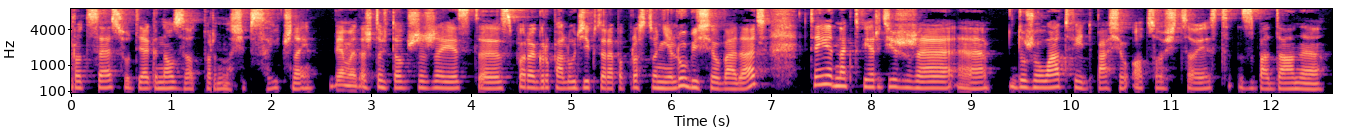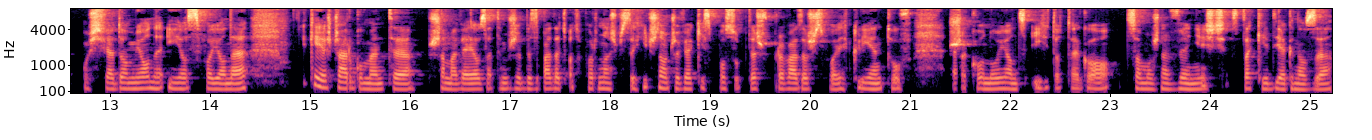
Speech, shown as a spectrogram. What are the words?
procesu diagnozy odporności psychicznej. Wiemy też dość dobrze, że jest e, spora grupa ludzi, która po prostu nie lubi się badać. Ty jednak twierdzisz, że e, dużo łatwiej dba się o coś, co jest zbadane, uświadomione i oswojone. Jakie jeszcze argumenty przemawiają za tym, żeby zbadać odporność psychiczną, czy w jaki sposób też wprowadzasz swoich klientów, przekonując ich do tego, co można wynieść z takiej diagnozy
